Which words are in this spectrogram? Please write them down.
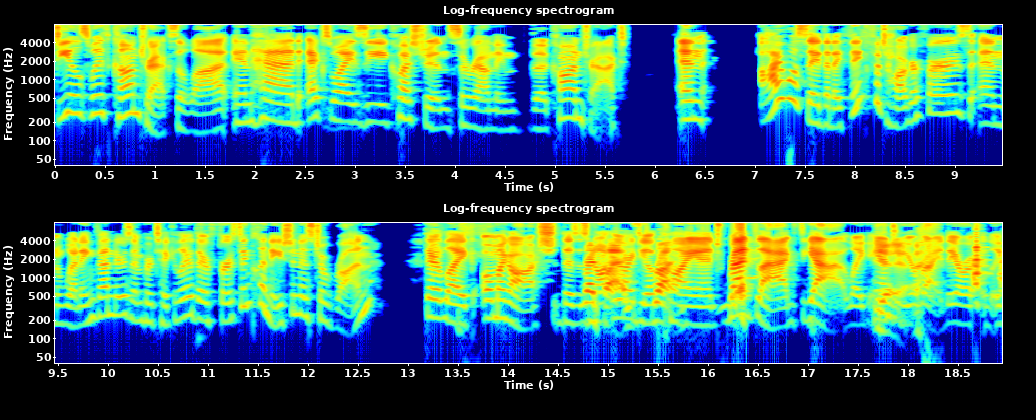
deals with contracts a lot and had XYZ questions surrounding the contract. And I will say that I think photographers and wedding vendors in particular, their first inclination is to run. They're like, oh my gosh, this is Red not your ideal run. client. Red flags. Yeah. Like, Yeah. Angie, you're right. They are like,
